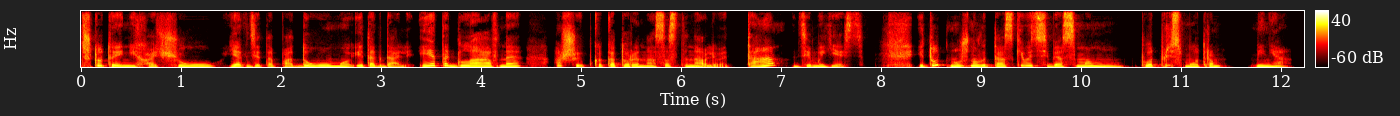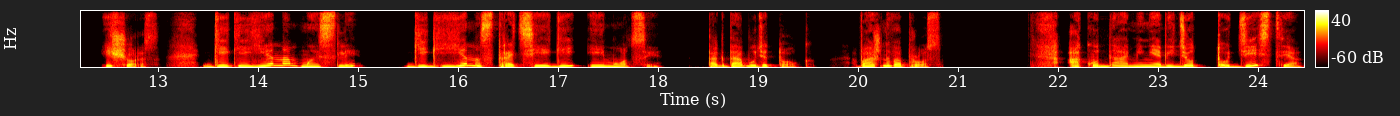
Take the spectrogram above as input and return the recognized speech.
что-то я не хочу, я где-то подумаю и так далее. И это главная ошибка, которая нас останавливает там, где мы есть. И тут нужно вытаскивать себя самому под присмотром меня. Еще раз. Гигиена мысли, гигиена стратегий и эмоций. Тогда будет толк. Важный вопрос. А куда меня ведет то действие,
